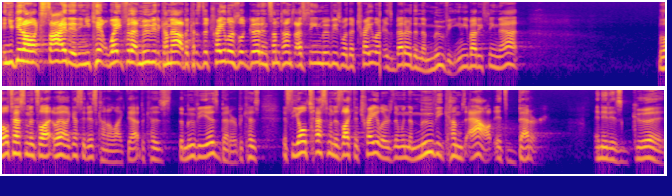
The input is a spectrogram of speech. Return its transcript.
And you get all excited and you can't wait for that movie to come out because the trailers look good. And sometimes I've seen movies where the trailer is better than the movie. Anybody seen that? Well, The Old Testament's like, well, I guess it is kind of like that because the movie is better. Because if the Old Testament is like the trailers, then when the movie comes out, it's better and it is good.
